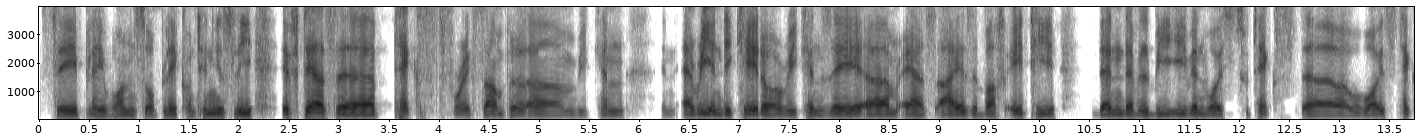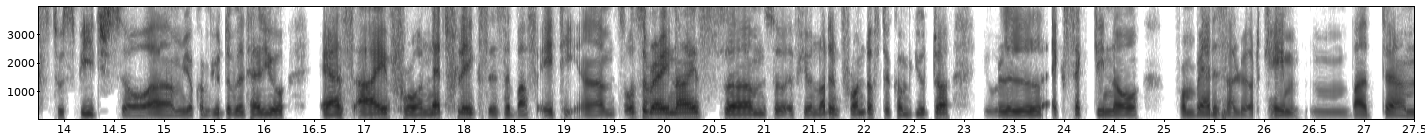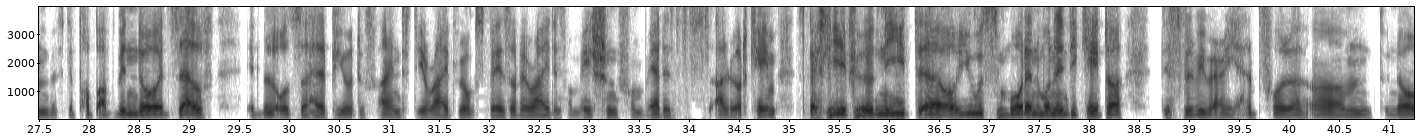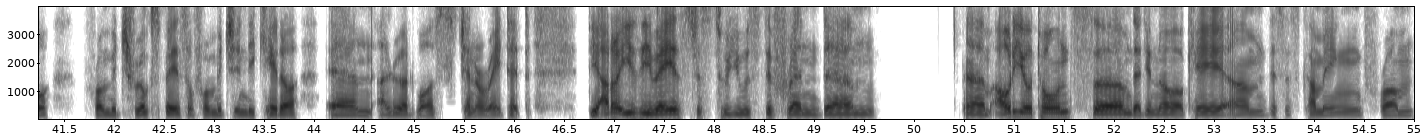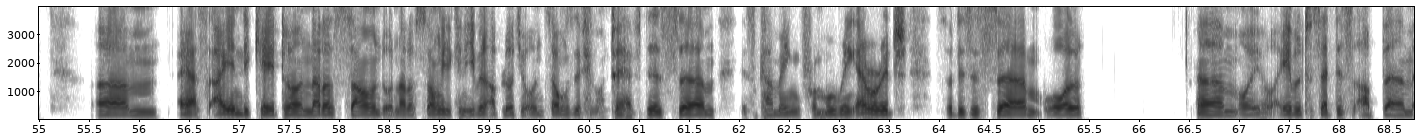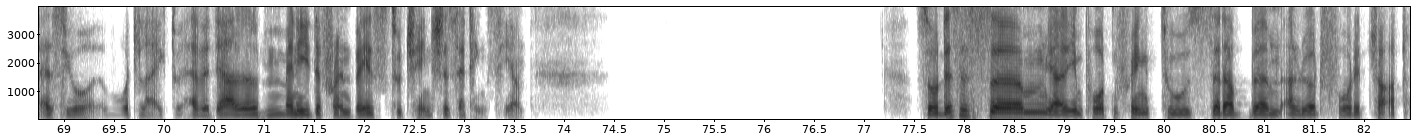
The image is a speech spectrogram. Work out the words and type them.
say play once or play continuously. If there's a text, for example, um, we can in every indicator we can say um, RSI is above 80, then there will be even voice to text, uh, voice text to speech. So um, your computer will tell you RSI for Netflix is above 80. Um, it's also very nice. Um, so if you're not in front of the computer, you will exactly know from where this alert came. Mm, but um, with the pop-up window itself, it will also help you to find the right workspace or the right information from where this alert came, especially if you need uh, or use more than one indicator. This will be very helpful um, to know from which workspace or from which indicator an alert was generated. The other easy way is just to use different um, um, audio tones um, that you know, okay, um, this is coming from um, RSI indicator, another sound or another song. You can even upload your own songs if you want to have this. Um, is coming from moving average. So this is um, all, or you're able to set this up as you would like to have it. There are many different ways to change the settings here. So this is um, yeah the important thing to set up an alert for the chart.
